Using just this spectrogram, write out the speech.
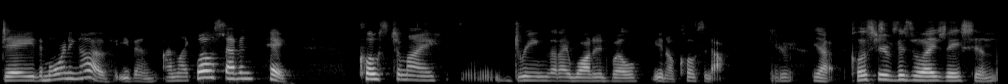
day, the morning of, even, I'm like, well, seven. Hey, close to my dream that I wanted. Well, you know, close enough. Yeah. Close to your visualization.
